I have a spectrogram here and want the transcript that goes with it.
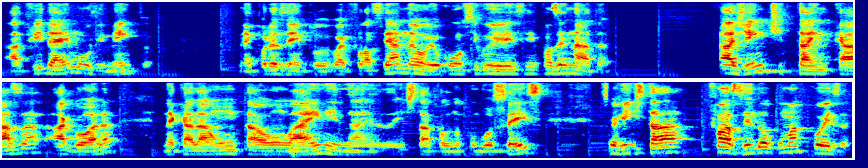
a vida é movimento. Né? Por exemplo, vai falar assim, ah, não, eu consigo viver sem fazer nada. A gente está em casa agora, né? cada um está online, né? a gente está falando com vocês, só que a gente está fazendo alguma coisa.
